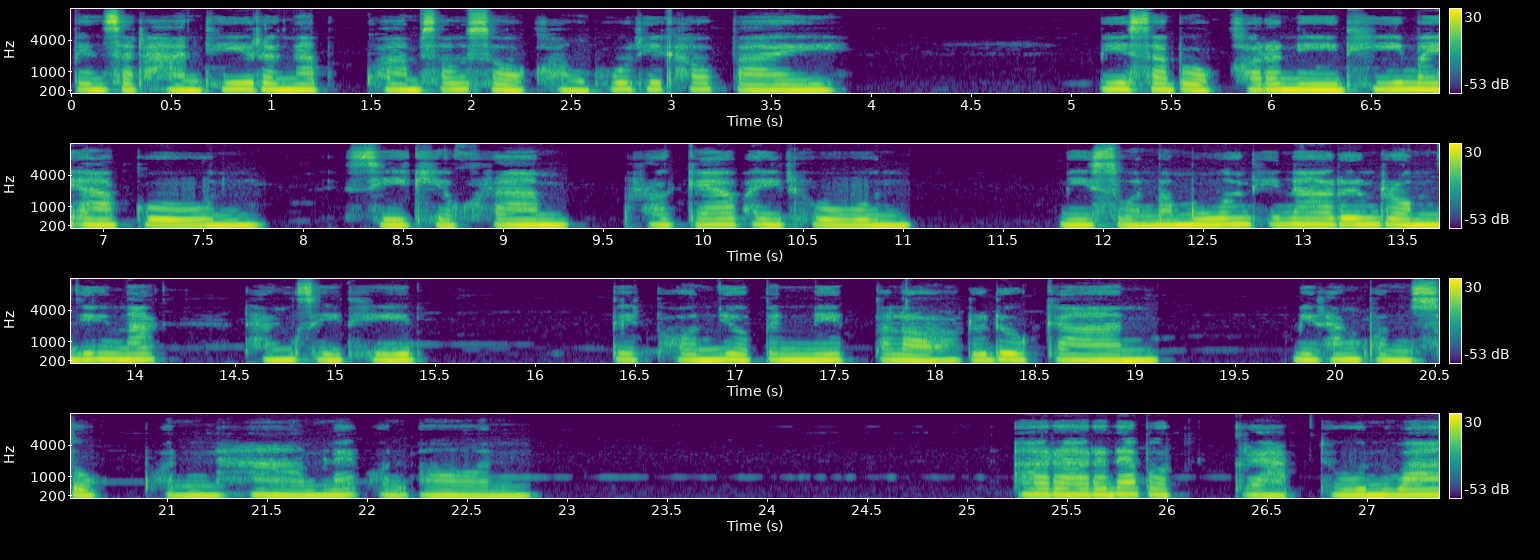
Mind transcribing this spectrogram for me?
เป็นสถานที่ระงับความเศร้าโศกของผู้ที่เข้าไป มีสะบกกรณีที่ไม่อากูล สีเขียวคราม เพราะแก้วไพฑูรย์มีสวนมะม่วงที่น่ารื่นรมยิ่งนักทั้งสี่ทิศ ติดผลอยู่เป็นนิดตลอดฤดูกาลมีทั้งผลสุกผลหามและผลอ่อน อาราระดาบทกราบทูลว่า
